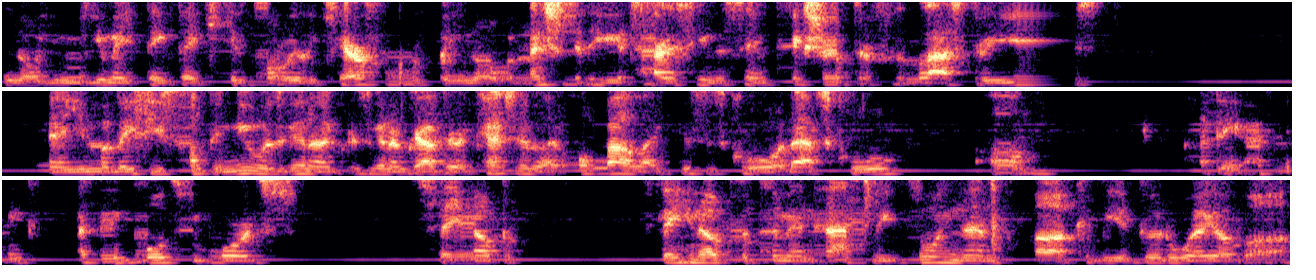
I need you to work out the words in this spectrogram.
you know you, you may think that kids don't really care for them, but you know eventually they get tired of seeing the same picture up there for the last three years, and you know they see something new is gonna is gonna grab their attention. They're like, oh wow, like this is cool or that's cool. Um, I think I think I think bulletin boards staying up staying up with them and actually doing them uh, could be a good way of uh,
